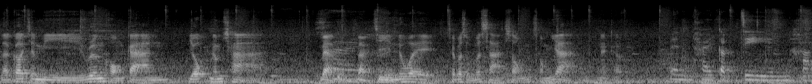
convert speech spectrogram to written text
แล้วก็จะมีเรื่องของการยกน้ำชาแบบใช่ แบบจีนด้วยจะผสมผสานสองสองอย่างนะครับ เป็นไทยกับจีนค่ะ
